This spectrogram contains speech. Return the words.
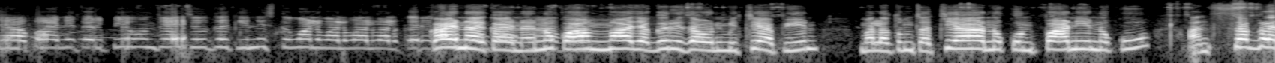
चहा पाणी तरी पिऊन जायचं होतं की नुसतं वाल वाल वाल वाल करीत काय नाही काय नाही. नको आम- माझ्या घरी जाऊन मी चहा पिन. मला तुमचा चहा नको न पाणी नको आणि सगळं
